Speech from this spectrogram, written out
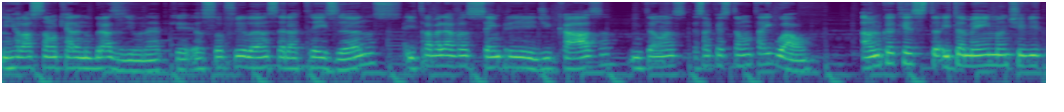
em relação ao que era no Brasil, né? Porque eu sou freelancer há três anos e trabalhava sempre de casa, então essa questão tá igual. A única questão. E também mantive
